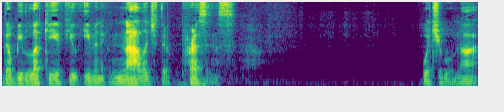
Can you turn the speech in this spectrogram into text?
They'll be lucky if you even acknowledge their presence, which you will not.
